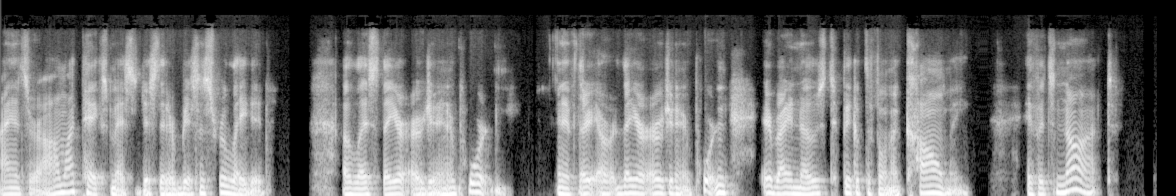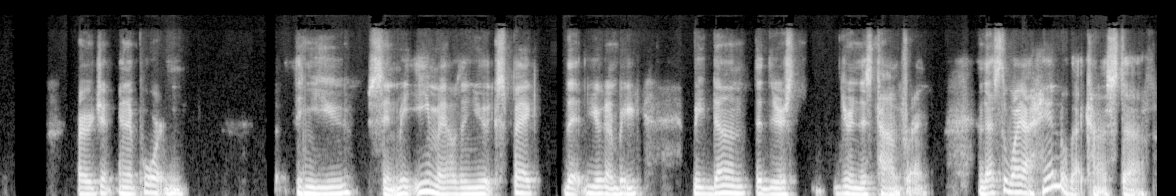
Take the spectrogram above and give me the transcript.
I answer all my text messages that are business related, unless they are urgent and important. And if they are they are urgent and important, everybody knows to pick up the phone and call me. If it's not urgent and important, then you send me emails and you expect that you're going to be be done that there's during this time frame. And that's the way I handle that kind of stuff.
